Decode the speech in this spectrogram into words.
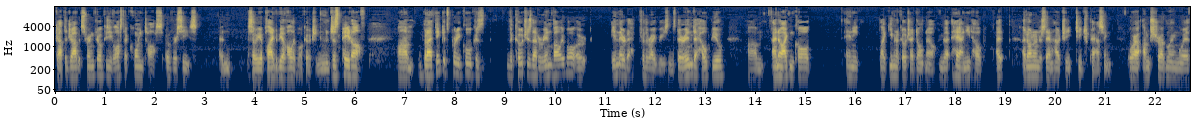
got the job at Springfield because he lost a coin toss overseas, and so he applied to be a volleyball coach, and it just paid off. Um, but I think it's pretty cool because the coaches that are in volleyball are in there to, for the right reasons. They're in to help you. Um, I know I can call any, like even a coach I don't know, and be like, "Hey, I need help. I I don't understand how to teach passing or I'm struggling with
